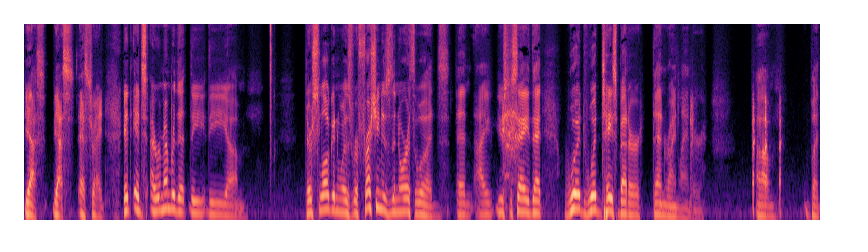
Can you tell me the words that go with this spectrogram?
Yes, yes, that's right. It it's I remember that the the um, their slogan was refreshing as the North Woods. And I used to say that wood would taste better than Rhinelander. Um, but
